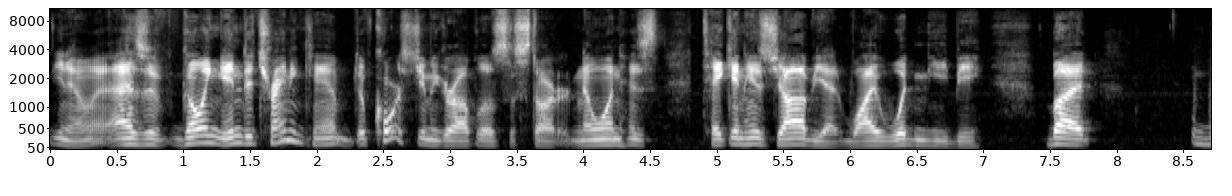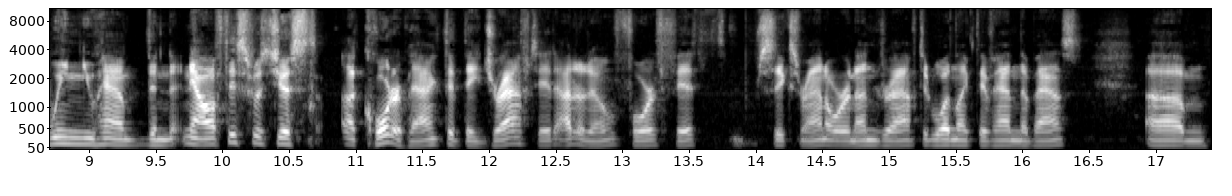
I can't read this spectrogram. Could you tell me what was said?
you know, as of going into training camp, of course Jimmy Garoppolo's the starter. No one has taken his job yet. Why wouldn't he be? But when you have the now, if this was just a quarterback that they drafted, I don't know, fourth, fifth, sixth round, or an undrafted one like they've had in the past, um,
